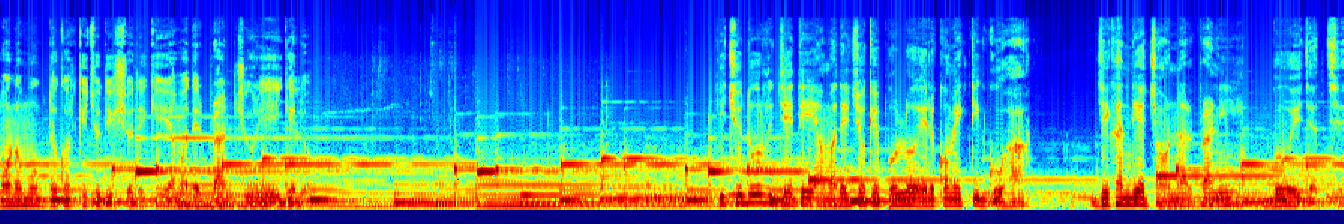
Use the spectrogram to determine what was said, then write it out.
মনোমুগ্ধকর কিছু দৃশ্য দেখে আমাদের প্রাণ জুড়িয়েই গেল। কিছু দূর যেতেই আমাদের চোখে পড়ল এরকম একটি গুহা, যেখান দিয়ে ঝর্ণার প্রাণী বয়ে যাচ্ছে।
